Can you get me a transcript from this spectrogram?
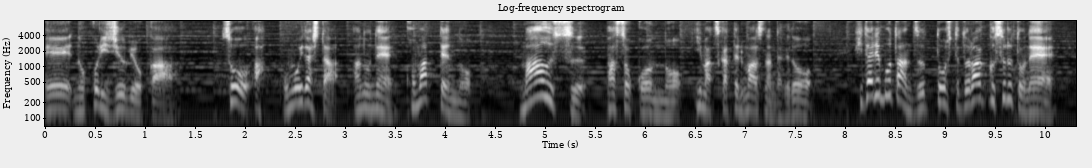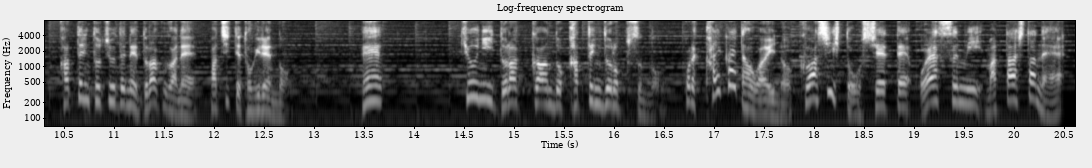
えー残り10秒か。そうあ思い出した。あのね困ってんの。マウスパソコンの今使ってるマウスなんだけど左ボタンずっと押してドラッグするとね勝手に途中でねドラッグがねパチって途切れんの。え急にドラッグ勝手にドロップすんの。これ買い替えた方がいいの。詳しい人教えて。おやすみ。また明日ね。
